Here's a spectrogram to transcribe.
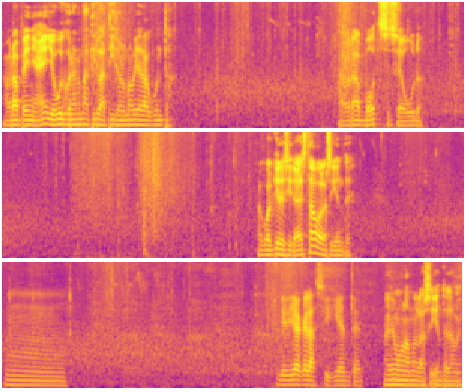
Habrá peña, ¿eh? Yo voy con arma tiro a tiro, no me había dado cuenta. Habrá bots, seguro. ¿A cuál quieres ir? ¿A esta o a la siguiente? Mm. Diría que la siguiente. A mí me mola más la siguiente también.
